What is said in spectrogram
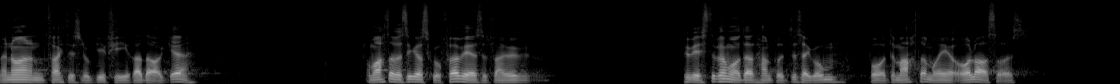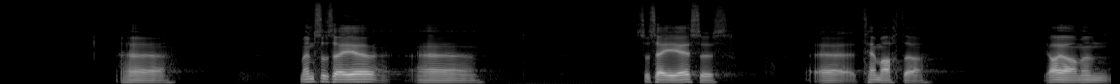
Men nå har han faktisk ligget i fire dager. Og Martha var sikkert skuffa over Jesus, for hun, hun, visste på en måte at han brydde seg om både Martha, Maria og Lasarus. Eh, men så sier, eh, så sier Jesus eh, til Martha Ja, ja, men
